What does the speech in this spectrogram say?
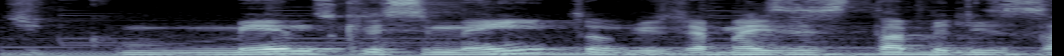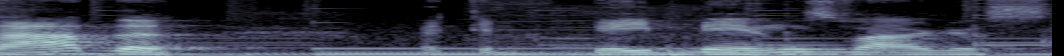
de com menos crescimento, já mais estabilizada, vai ter bem menos vagas.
